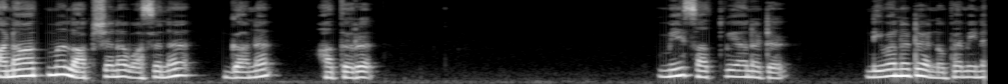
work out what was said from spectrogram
අනාත්ම ලක්ෂණ වසන ඝන හතර. මේ සත්වයනට නිවනට නොපැමිණ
